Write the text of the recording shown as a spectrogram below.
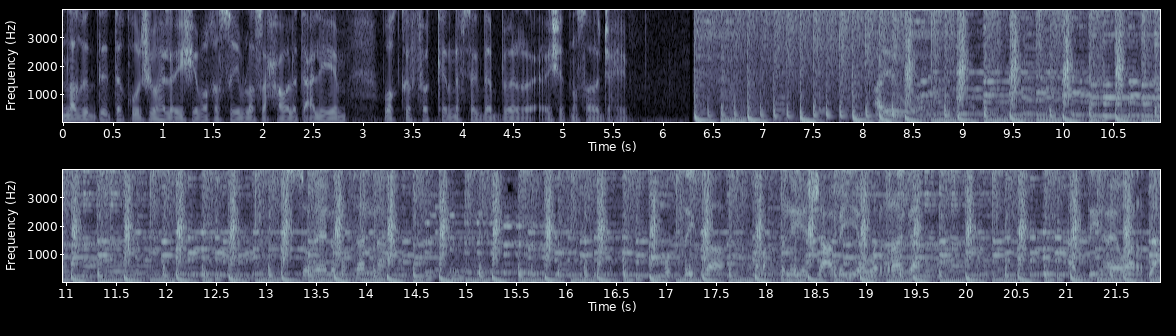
نقد تقول شو هالعيشة ما خصيم لا صحة ولا تعليم وقف فكر نفسك دبر عيشة نصارى الجحيم. أيوه. سهيل ومثنى موسيقى فلسطينية شعبية والرقا أديها يا وردة.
